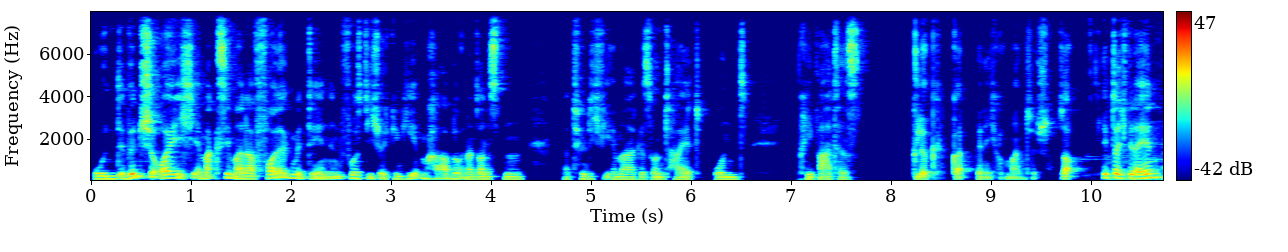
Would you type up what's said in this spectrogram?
und wünsche euch maximalen Erfolg mit den Infos, die ich euch gegeben habe und ansonsten natürlich wie immer Gesundheit und privates Glück. Gott, bin ich romantisch. So, gebt euch wieder hin.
